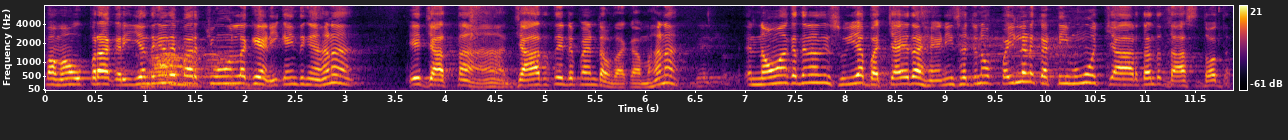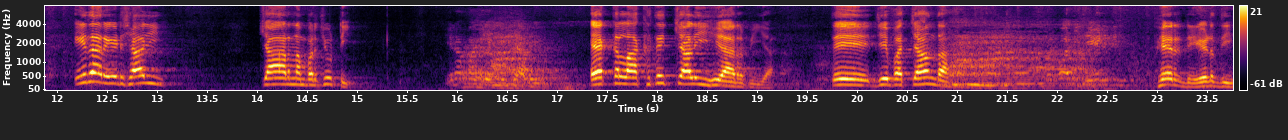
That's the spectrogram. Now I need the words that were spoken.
ਭਾਵਾਂ ਉਪਰਾ ਕਰੀ ਜਾਂਦੀਆਂ ਤੇ ਪਰ ਚੂਨ ਲੱਗਿਆ ਨਹੀਂ ਕਹਿੰਦੀਆਂ ਹਨਾ? ਇਹ ਜਾਤਾਂ ਜਾਤ ਤੇ ਡਿਪੈਂਡ ਆਉਂਦਾ ਕੰਮ ਹਨਾ? ਨੌਵਾਂ ਕੁ ਦਿਨਾਂ ਦੀ ਸੂਈ ਆ ਬੱਚਾ ਇਹਦਾ ਹੈ ਨਹੀਂ ਸੱਜਣੋ। ਪਹਿਲਣ ਕੱਟੀ ਮੂੰਹੋਂ ਚਾਰ ਦੰਦ 10 ਦੁੱਧ। ਇਹਦਾ ਰੇਟ ਸ਼ਾਹ ਜੀ 4 ਨੰਬਰ ਝੂਟੀ। ਇਹਦਾ ਭਾਜੀ ਇੰਨੀ ਚਾਲੀ। 1 ਲੱਖ ਤੇ 40000 ਰੁਪਈਆ। ਤੇ ਜੇ ਬੱਚਾ ਹੁੰਦਾ ਫਿਰ ਡੇਢ ਦੀ।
